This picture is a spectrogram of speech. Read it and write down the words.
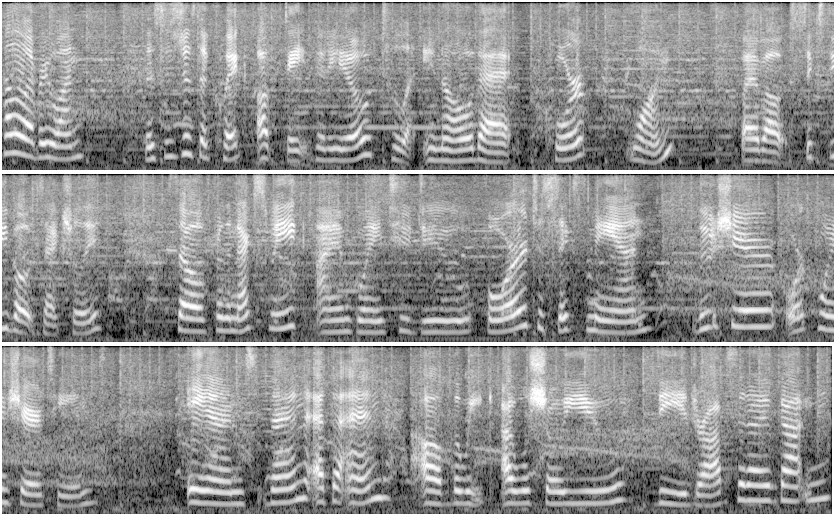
Hello everyone. This is just a quick update video to let you know that Corp won by about 60 votes actually. So for the next week I am going to do 4 to 6 man loot share or coin share team and then at the end of the week I will show you the drops that I've gotten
